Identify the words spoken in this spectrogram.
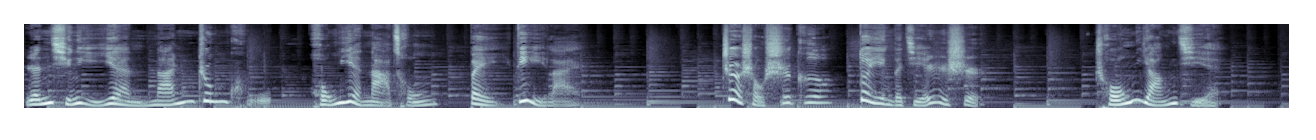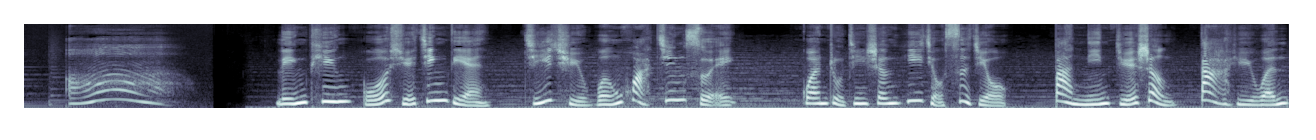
人情已厌南中苦，鸿雁哪从北地来？这首诗歌对应的节日是重阳节。哦，聆听国学经典，汲取文化精髓，关注今生一九四九，伴您决胜大语文。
